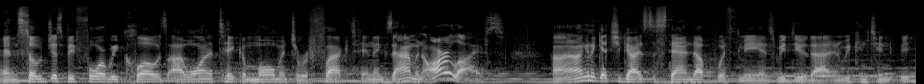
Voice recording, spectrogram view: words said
And so, just before we close, I want to take a moment to reflect and examine our lives. Uh, and I'm going to get you guys to stand up with me as we do that and we continue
